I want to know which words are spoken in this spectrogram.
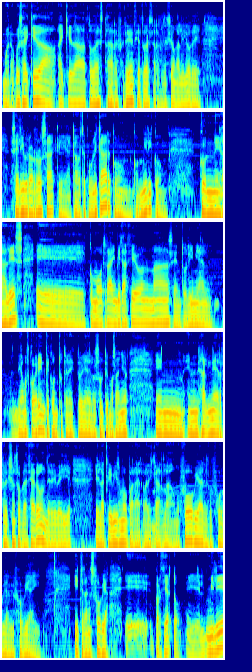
Bueno, pues ahí queda, ahí queda toda esta referencia, toda esta reflexión al hilo de ese libro rosa que acabas de publicar con, con Miri, con, con Negalés, eh, como otra invitación más en tu línea, digamos, coherente con tu trayectoria de los últimos años, en, en esa línea de reflexión sobre hacia dónde debe ir el activismo para erradicar la homofobia, lesbofobia, bifobia y, y transfobia. Eh, por cierto, el Mili,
